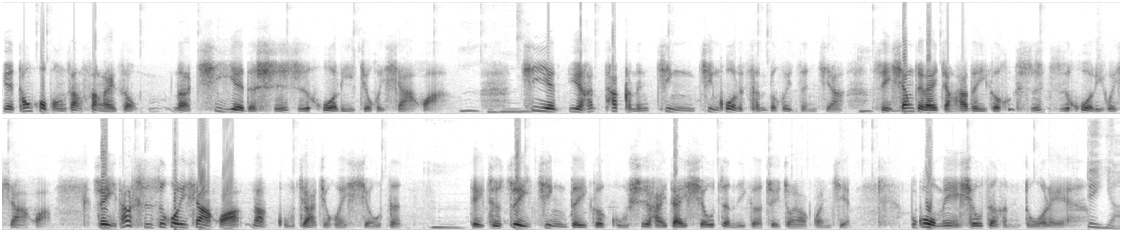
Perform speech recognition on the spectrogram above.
因为通货膨胀上来之后。那企业的实质获利就会下滑，企业因为它它可能进进货的成本会增加，所以相对来讲它的一个实质获利会下滑，所以它实质获利下滑，那股价就会修正。嗯，对，这是最近的一个股市还在修正的一个最重要关键。不过我们也修正很多了呀。对呀，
